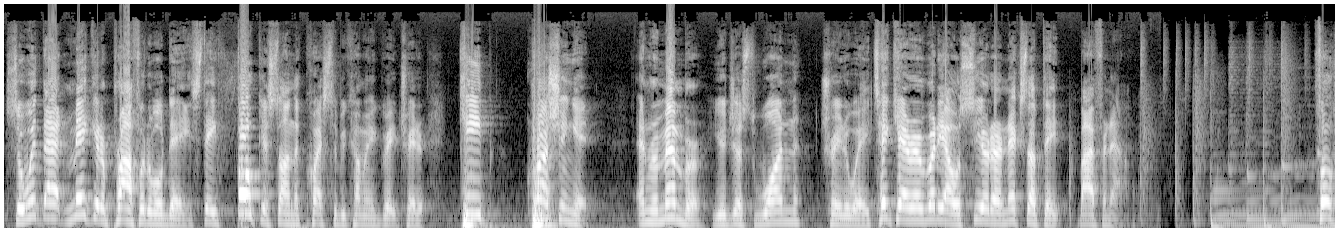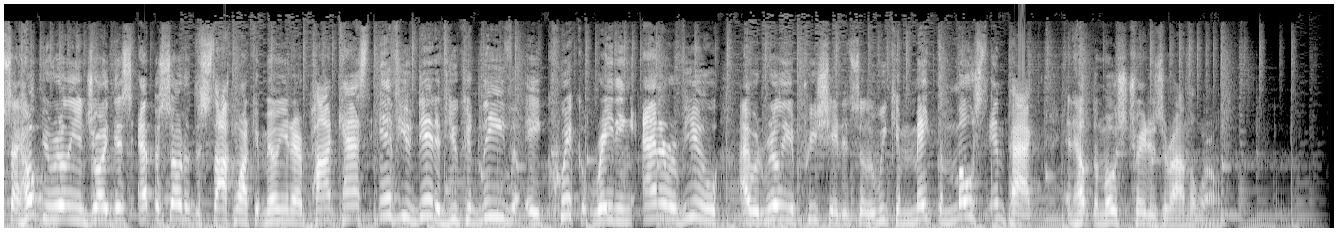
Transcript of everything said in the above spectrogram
So, with that, make it a profitable day. Stay focused on the quest to becoming a great trader. Keep crushing it. And remember, you're just one trade away. Take care, everybody. I will see you at our next update. Bye for now. Folks, I hope you really enjoyed this episode of the Stock Market Millionaire Podcast. If you did, if you could leave a quick rating and a review, I would really appreciate it so that we can make the most impact and help the most traders around the world.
